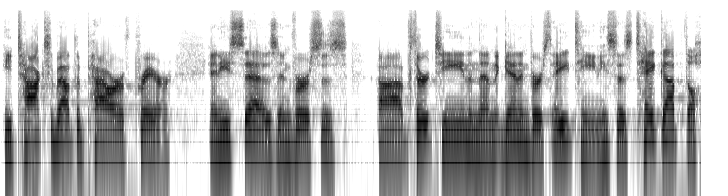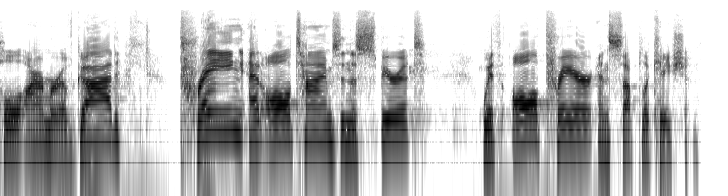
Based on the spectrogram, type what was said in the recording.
he talks about the power of prayer. And he says in verses uh, 13 and then again in verse 18, he says, Take up the whole armor of God, praying at all times in the Spirit with all prayer and supplication.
